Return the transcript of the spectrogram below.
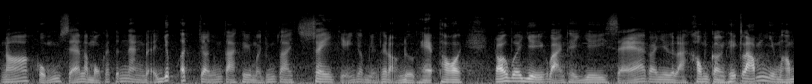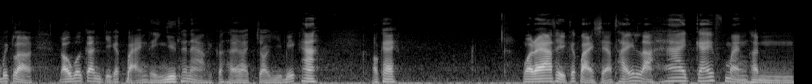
Nó cũng sẽ là một cái tính năng để giúp ích cho chúng ta khi mà chúng ta xoay chuyển trong những cái đoạn đường hẹp thôi. Đối với Di các bạn thì Di sẽ coi như là không cần thiết lắm nhưng mà không biết là đối với các anh chị các bạn thì như thế nào thì có thể là cho Di biết ha. Ok. Ngoài ra thì các bạn sẽ thấy là hai cái màn hình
